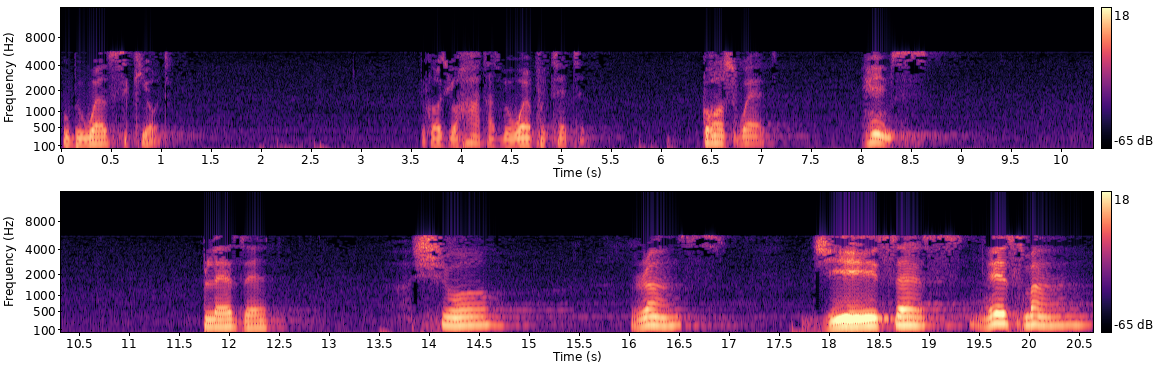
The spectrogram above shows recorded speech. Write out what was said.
will be well secured. Because your heart has been well protected. God's word, hymns, blessed assurance, Jesus is mine.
